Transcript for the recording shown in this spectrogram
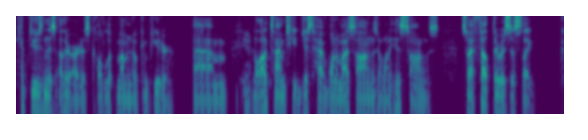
kept using this other artist called Look Mom No Computer. Um, Yeah. and a lot of times he'd just have one of my songs and one of his songs. So I felt there was this like a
